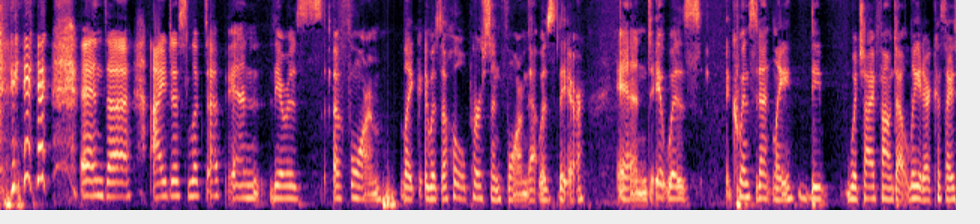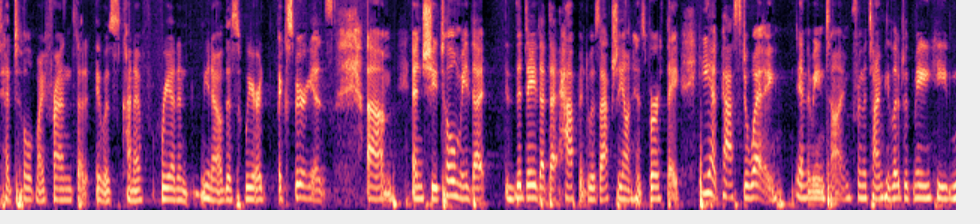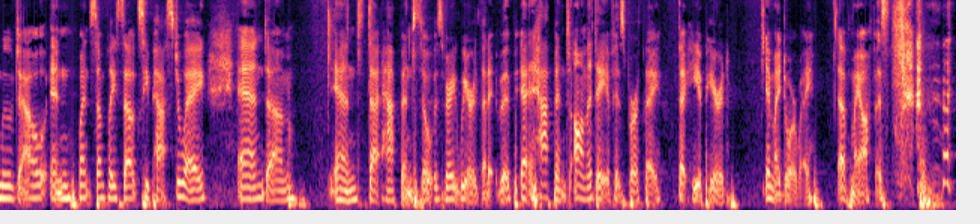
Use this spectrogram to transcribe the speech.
and uh, I just looked up, and there was a form, like it was a whole person form that was there, and it was coincidentally the which I found out later because I had told my friend that it was kind of weird and you know this weird experience, um, and she told me that the day that that happened was actually on his birthday. He had passed away in the meantime. From the time he lived with me, he moved out and went someplace else. He passed away, and um, and that happened. So it was very weird that it, it, it happened on the day of his birthday that he appeared in my doorway of my office.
